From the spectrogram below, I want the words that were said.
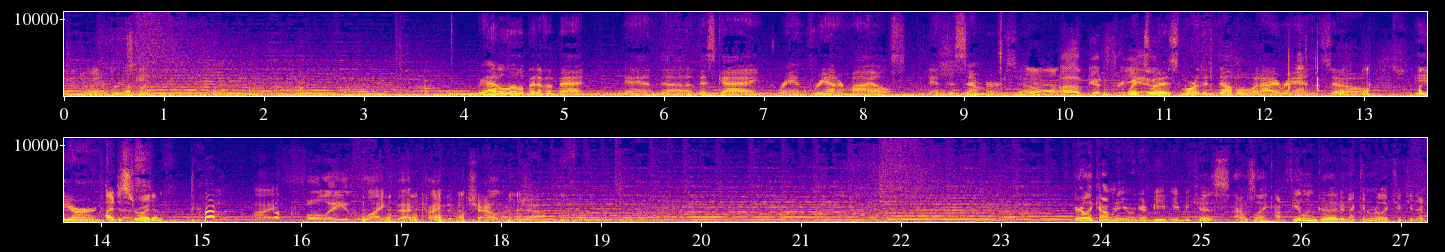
You enjoying a brewski? We had a little bit of a bet, and uh, this guy ran 300 miles in December, so Yeah. Oh, good for which you. was more than double what I ran, so he earned. I this. destroyed him. I fully like that kind of a challenge. Yeah. Fairly confident you were going to beat me because I was like, I'm feeling good and I can really kick it in.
